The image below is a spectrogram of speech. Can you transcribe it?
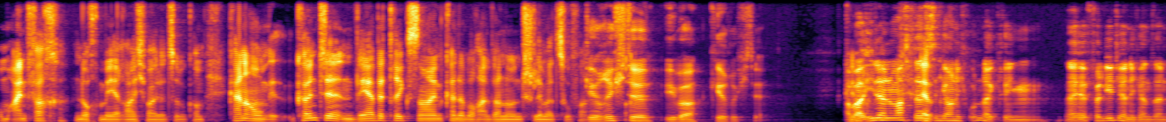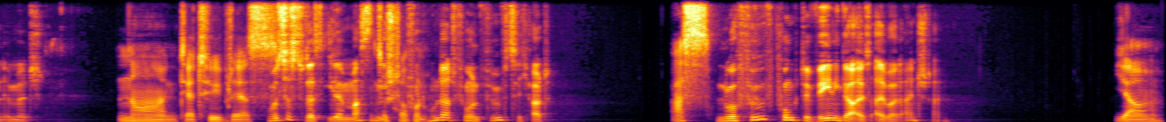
Um einfach noch mehr Reichweite zu bekommen. Keine Ahnung, äh, könnte ein Werbetrick sein, könnte aber auch einfach nur ein schlimmer Zufall. Gerüchte über Gerüchte. Aber Genau. Elon Musk lässt Äh, sich auch nicht unterkriegen. Na, er verliert ja nicht an seinem Image. Nein, der Typ, der ist. Wusstest du, dass Elon Musk einen IQ von stoppen. 155 hat? Was? Nur fünf Punkte weniger als Albert Einstein. Ja.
